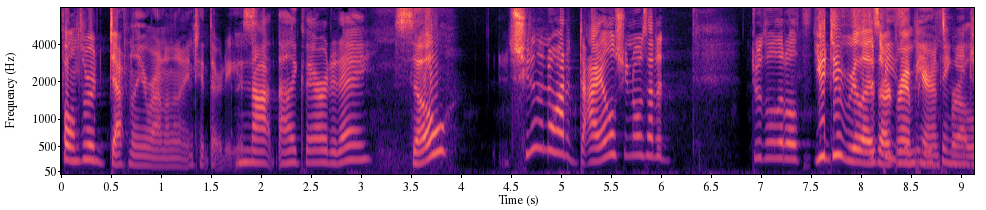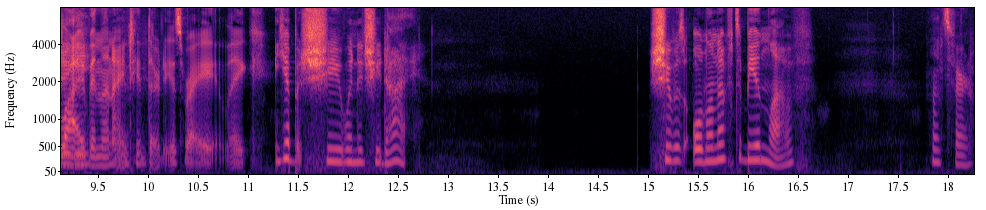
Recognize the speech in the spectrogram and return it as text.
Phones were definitely around in the 1930s. Not like they are today. so? She doesn't know how to dial. She knows how to do the little. You do realize our grandparents were alive in the 1930s, right? Like, Yeah, but she. When did she die? She was old enough to be in love. that's fair.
